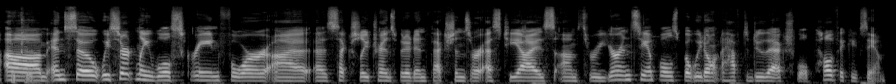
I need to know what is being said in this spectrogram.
Okay. Um, and so we certainly will screen for uh, sexually transmitted transmitted infections or STIs um, through urine samples, but we don't have to do the actual pelvic exam.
